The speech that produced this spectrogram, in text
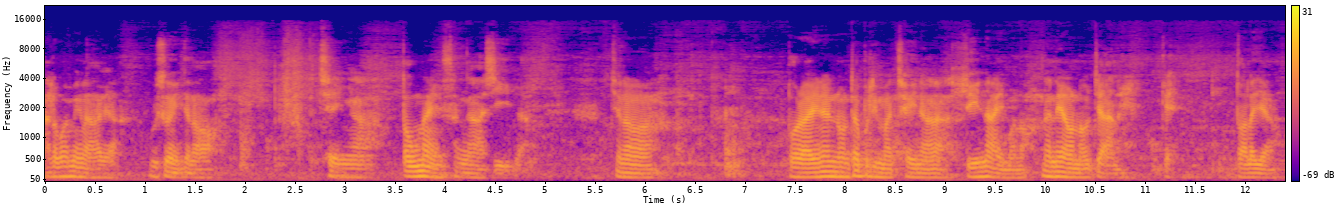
အားလုံးပဲ မင်္ဂလာပါဗျ။အ ခုဆိုရင်ကျွန်တော်အချိန်က3:15ရှိပြီဗျ။ကျွန်တော်ဘော်ဒါရင်းနဲ့နွန်တက်ပလီမှာချိန်တာ4နာရီပေါ့နော်။နည်းနည်းအောင်တော့ကြာနေ။ကဲသွားလိုက်ရအောင်။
